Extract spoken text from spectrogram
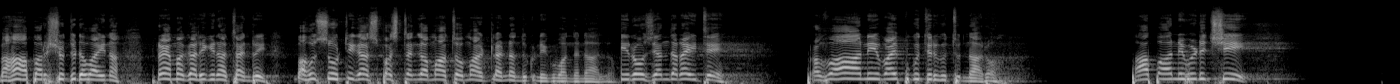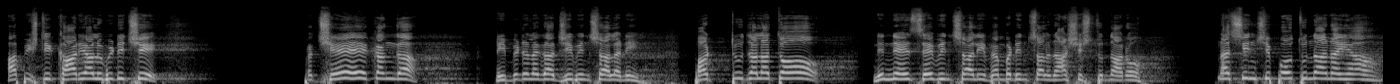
మహాపరిశుద్ధుడు అయిన ప్రేమ కలిగిన తండ్రి బహుసూటిగా స్పష్టంగా మాతో మాట్లాడినందుకు నీకు వందనాలు. ఈరోజు ఎందరైతే ప్రభా నీ వైపుకు తిరుగుతున్నారో పాపాన్ని విడిచి పాపిష్టి కార్యాలు విడిచి ప్రత్యేకంగా నీ బిడ్డలుగా జీవించాలని పట్టుదలతో నిన్నే సేవించాలి వెంబడించాలని ఆశిస్తున్నారో నశించిపోతున్నానయ్యా.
